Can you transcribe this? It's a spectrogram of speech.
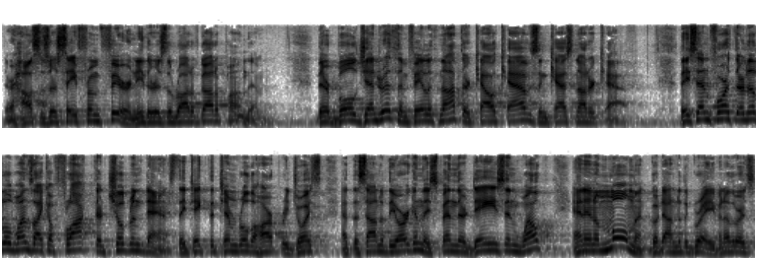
Their houses are safe from fear, neither is the rod of God upon them. Their bull gendereth and faileth not, their cow calves and cast not her calf. They send forth their little ones like a flock, their children dance. They take the timbrel, the harp, rejoice at the sound of the organ. They spend their days in wealth and in a moment go down to the grave. In other words,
